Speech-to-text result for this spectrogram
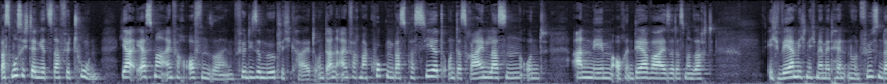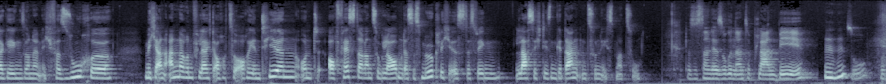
was muss ich denn jetzt dafür tun? Ja, erstmal einfach offen sein für diese Möglichkeit und dann einfach mal gucken, was passiert und das reinlassen und annehmen, auch in der Weise, dass man sagt, ich wehre mich nicht mehr mit Händen und Füßen dagegen, sondern ich versuche, mich an anderen vielleicht auch zu orientieren und auch fest daran zu glauben, dass es möglich ist. Deswegen lasse ich diesen Gedanken zunächst mal zu. Das ist dann der sogenannte Plan B. Mhm. So, oder?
